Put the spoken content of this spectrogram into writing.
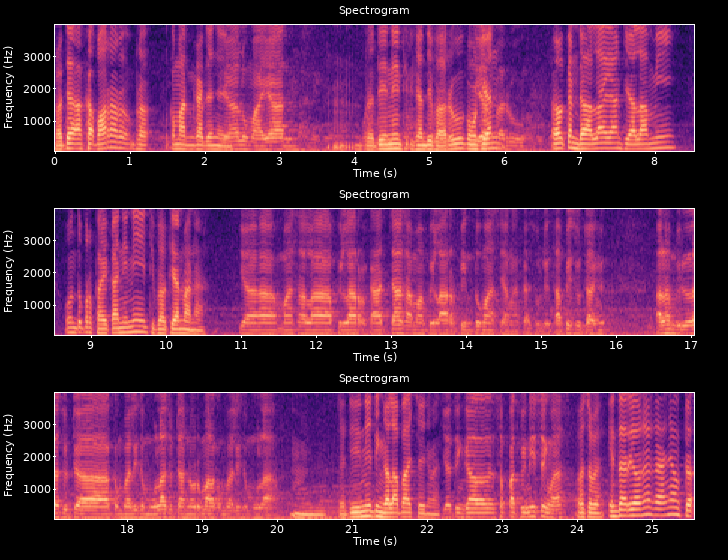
Berarti agak parah kemarin kacanya ya? Ya lumayan. Hmm, berarti ini diganti baru kemudian Ya, baru. eh, kendala yang dialami untuk perbaikan ini di bagian mana Ya masalah pilar kaca sama pilar pintu mas yang agak sulit. Tapi sudah Alhamdulillah sudah kembali semula, sudah normal kembali semula. Hmm, jadi ini tinggal apa aja ini mas? Ya tinggal sepat finishing mas. Oh coba interiornya kayaknya udah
